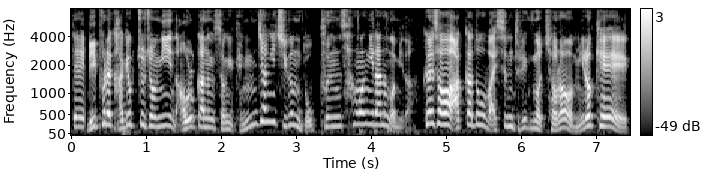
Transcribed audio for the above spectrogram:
때 리플의 가격 조정이 나올 가능성이 굉장히 지금 높은 상황이라는 겁니다. 그래서 아까도 말씀드린 것처럼 이렇게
